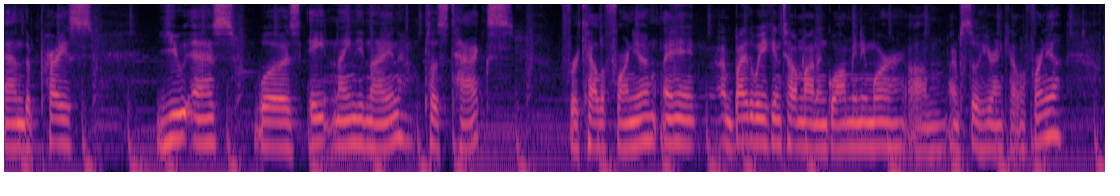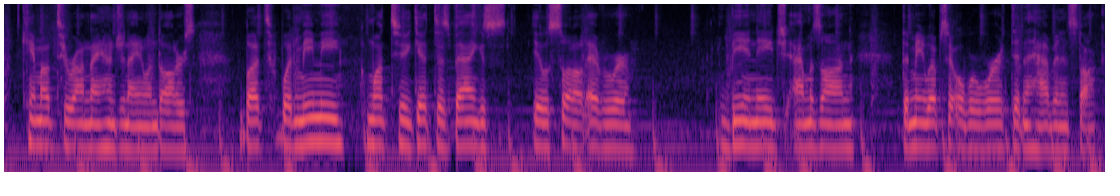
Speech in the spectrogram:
and the price US was $8.99 plus tax for California. And by the way, you can tell I'm not in Guam anymore. Um, I'm still here in California. Came out to around $991. But what made me want to get this bag is it was sold out everywhere. B&H, Amazon, the main website Oberwerth didn't have it in stock.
